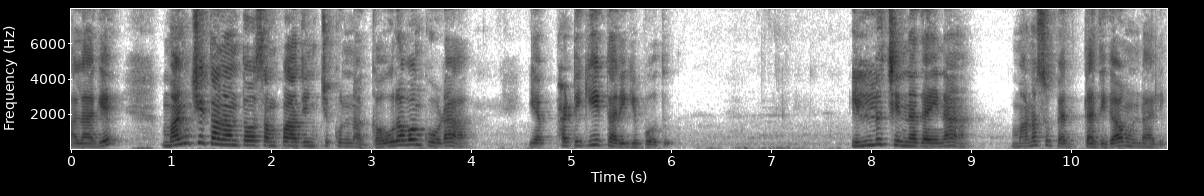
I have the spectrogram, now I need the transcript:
అలాగే మంచితనంతో సంపాదించుకున్న గౌరవం కూడా ఎప్పటికీ తరిగిపోదు. ఇల్లు చిన్నదైనా మనసు పెద్దదిగా ఉండాలి.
